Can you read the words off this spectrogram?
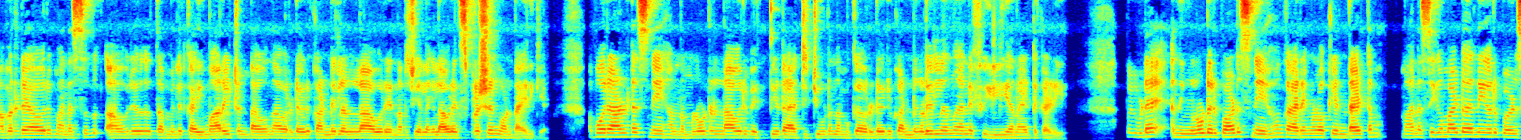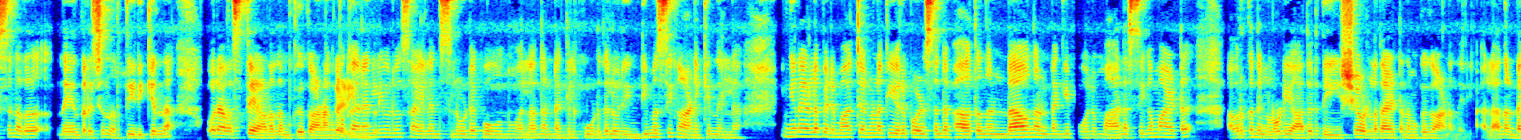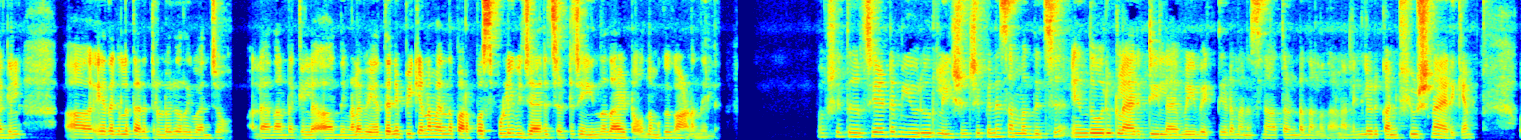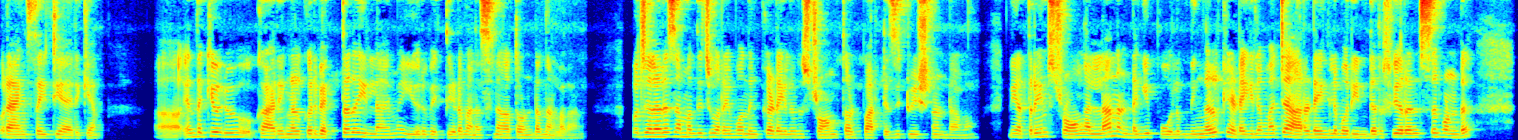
അവരുടെ ആ ഒരു മനസ്സ് അവർ തമ്മിൽ കൈമാറിയിട്ടുണ്ടാവുന്ന അവരുടെ ഒരു കണ്ണിലുള്ള ആ ഒരു എനർജി അല്ലെങ്കിൽ ആ ഒരു എക്സ്പ്രഷൻ കൊണ്ടായിരിക്കാം. അപ്പോൾ ഒരാളുടെ സ്നേഹം നമ്മളോടുള്ള ആ ഒരു വ്യക്തിയുടെ ആറ്റിറ്റ്യൂഡ് നമുക്ക് അവരുടെ ഒരു കണ്ണുകളിൽ നിന്ന് തന്നെ ഫീൽ ചെയ്യാനായിട്ട് കഴിയും. അപ്പോൾ ഇവിടെ നിങ്ങളോട് ഒരുപാട് സ്നേഹവും കാര്യങ്ങളൊക്കെ ഉണ്ടായിട്ടും മാനസികമായിട്ട് തന്നെ ഈ ഒരു പേഴ്സൺ അത് നിയന്ത്രിച്ച് നിർത്തിയിരിക്കുന്ന ഒരവസ്ഥയാണ് നമുക്ക് കാണാൻ കഴിയുന്നത്. കറൻലി ഒരു സൈലൻസിലൂടെ പോകുന്നു. അല്ലാന്നുണ്ടെങ്കിൽ കൂടുതൽ ഒരു ഇന്റിമസി കാണിക്കുന്നില്ല. ഇങ്ങനെയുള്ള പെരുമാറ്റങ്ങളൊക്കെ ഈ ഒരു പേഴ്സന്റെ ഭാഗത്തു നിന്ന് ഉണ്ടാവുന്നുണ്ടെങ്കിൽ പോലും മാനസികമായിട്ട് അവർക്ക് നിങ്ങളോട് യാതൊരു ദേഷ്യം ഉള്ളതായിട്ട് നമുക്ക് കാണുന്നില്ല. അല്ലാന്നുണ്ടെങ്കിൽ ഏതെങ്കിലും ഏതെങ്കിലും തരത്തിലുള്ളൊരു റിവഞ്ചോ അല്ലാന്നുണ്ടെങ്കിൽ നിങ്ങളെ വേദനിപ്പിക്കണം എന്ന് പർപ്പസ്ഫുള്ളി വിചാരിച്ചിട്ട് ചെയ്യുന്നതായിട്ടോ നമുക്ക് കാണുന്നില്ല. പക്ഷേ തീർച്ചയായിട്ടും ഈ ഒരു റിലേഷൻഷിപ്പിനെ സംബന്ധിച്ച് എന്തോ ഒരു ക്ലാരിറ്റി ഇല്ലായ്മ ഈ വ്യക്തിയുടെ മനസ്സിനകത്ത് ഉണ്ടെന്നുള്ളതാണ് അല്ലെങ്കിൽ ഒരു കൺഫ്യൂഷൻ ആയിരിക്കാം ഒരു ആങ്സൈറ്റി ആയിരിക്കാം. എന്തൊക്കെയോ ഒരു കാര്യങ്ങൾക്ക് ഒരു വ്യക്തത ഇല്ലായ്മ ഈ ഒരു വ്യക്തിയുടെ മനസ്സിനകത്തുണ്ടെന്നുള്ളതാണ്. അപ്പോൾ ചിലരെ സംബന്ധിച്ച് പറയുമ്പോൾ നിങ്ങൾക്കിടയിൽ ഒരു സ്ട്രോങ് തേർഡ് പാർട്ടി സിറ്റുവേഷൻ ഉണ്ടാവാം. ഇനി അത്രയും സ്ട്രോങ് അല്ല എന്നുണ്ടെങ്കിൽ പോലും നിങ്ങൾക്കിടയിൽ മറ്റാരുടെയെങ്കിലും ഒരു ഇന്റർഫിയറൻസ് കൊണ്ട്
